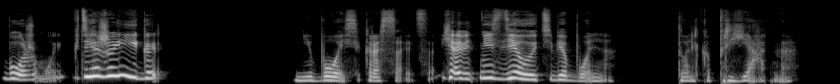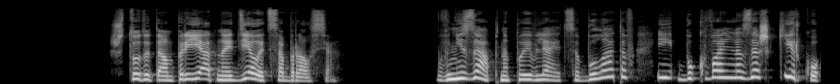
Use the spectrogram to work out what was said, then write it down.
Боже мой, где же Игорь? Не бойся, красавица, я ведь не сделаю тебе больно. Только приятно. Что ты там приятное делать собрался? Внезапно появляется Булатов и буквально за шкирку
